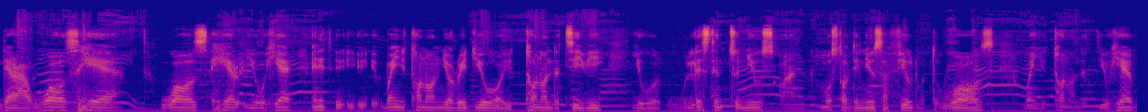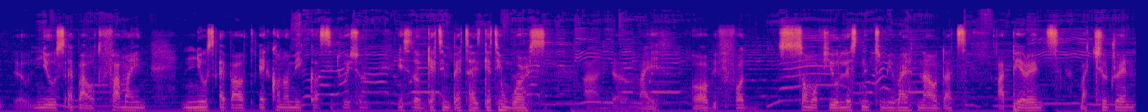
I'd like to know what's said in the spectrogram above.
There are wars here, wars here you hear and it, when you turn on your radio or you turn on the tv you will, will, listen to news and most of the news are filled with wars when you turn on the you hear uh, news about famine news about economic uh, situation. Instead of getting better it's getting worse. And uh, my or for some of you listening to me right now that are parents my children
